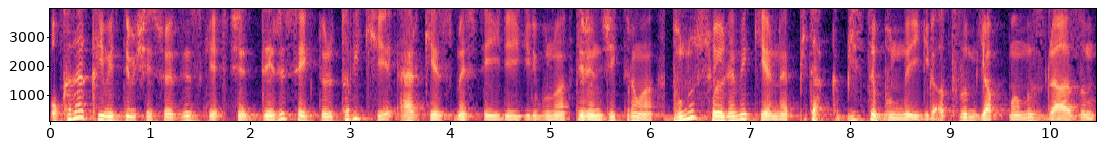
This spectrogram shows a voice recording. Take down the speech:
O kadar kıymetli bir şey söylediniz ki. Şimdi deri sektörü tabii ki herkes mesleğiyle ilgili buna direnecektir ama bunu söylemek yerine bir dakika biz de bununla ilgili atılım yapmamız lazım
